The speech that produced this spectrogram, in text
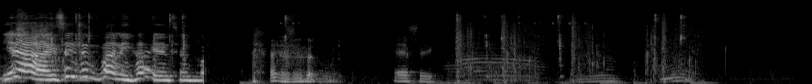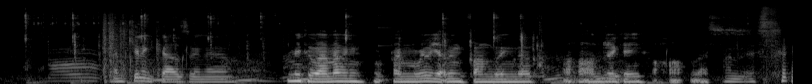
Yeah, it's Ancient Bunny. Hi, Ancient Bunny. Epic. I'm killing cows right now. Me too. I'm having. I'm really having fun doing that. Haha, JK. Haha, less. Unless.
